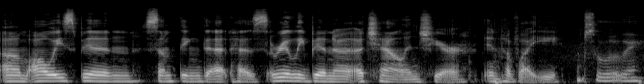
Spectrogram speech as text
um, always been something that has really been a, a challenge here in Hawaii. Absolutely.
